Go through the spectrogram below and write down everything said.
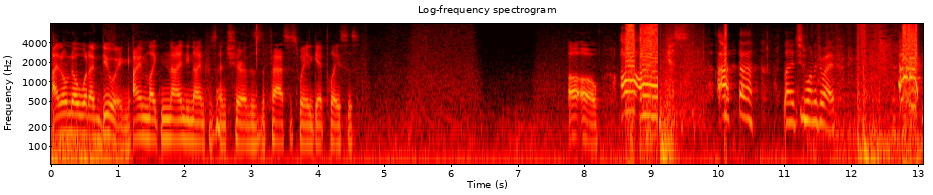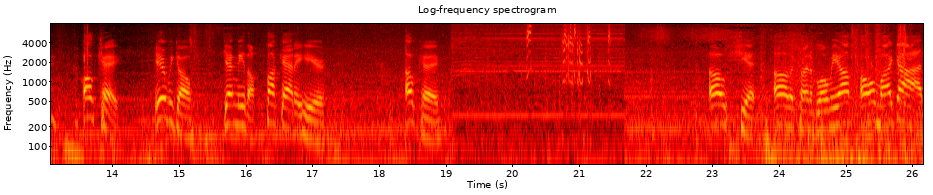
I don't know what I'm doing. I'm like 99% sure this is the fastest way to get places. Uh-oh. Uh-oh! Yes! Ah, ah! I just want to drive. Ah! Okay. Here we go. Get me the fuck out of here. Okay. Oh shit. Oh, they're trying to blow me up. Oh my god.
